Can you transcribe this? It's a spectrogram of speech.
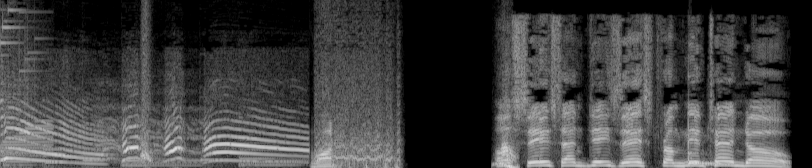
Yeah! Ha, ha, ha! What? A cease and desist from Nintendo.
